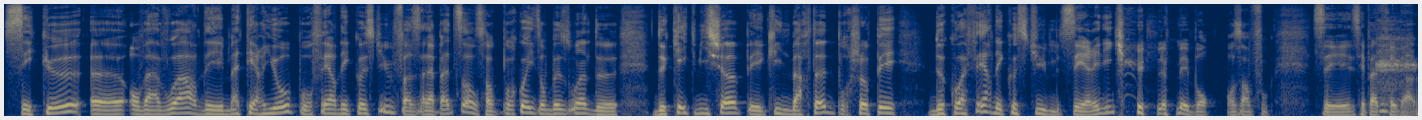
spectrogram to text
c'est que euh, on va avoir des matériaux pour faire des costumes? Enfin, ça n'a pas de sens. Pourquoi ils ont besoin de, de Kate Bishop et Clint Barton pour choper de quoi faire des costumes? C'est ridicule, mais bon, on s'en fout. C'est c'est pas très grave.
